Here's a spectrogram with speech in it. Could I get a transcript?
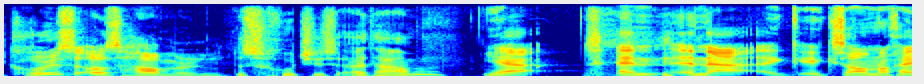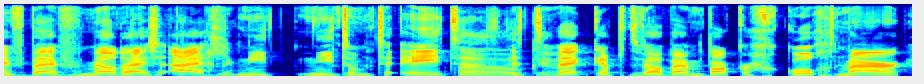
Groes aus Hameln. Dus groetjes uit Hamelen. Ja, en, en nou, ik, ik zal er nog even bij vermelden. Hij is eigenlijk niet, niet om te eten. Ah. Het- ik heb het wel bij een bakker gekocht, maar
